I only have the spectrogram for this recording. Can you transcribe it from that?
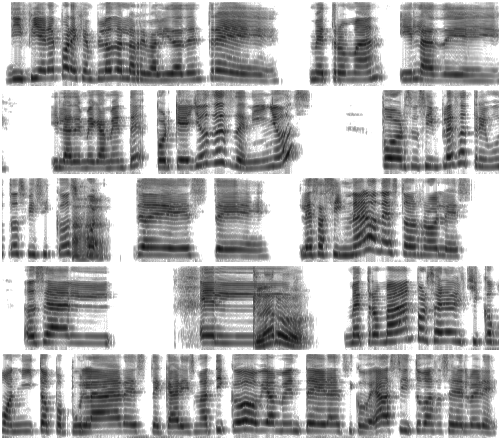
difiere, por ejemplo, de la rivalidad entre Metroman y la de y la de Megamente, porque ellos desde niños, por sus simples atributos físicos, este les asignaron estos roles. O sea, el, el Claro, Metroman, por ser el chico bonito, popular, este, carismático, obviamente era así como, ah, sí, tú vas a ser el bere.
